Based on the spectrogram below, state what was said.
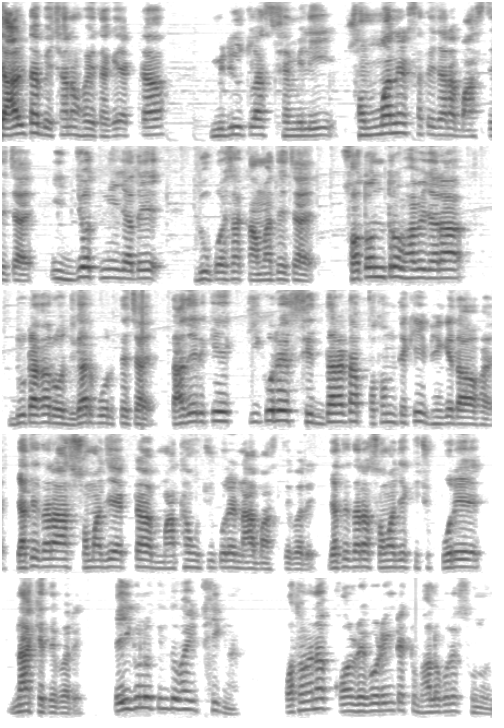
জালটা বেছানো হয়ে থাকে একটা মিডল ক্লাস ফ্যামিলি সম্মানের সাথে যারা বাঁচতে চায়, ইজ্জত নিয়ে যাতে দু পয়সা কামাতে চায়, স্বতন্ত্রভাবে যারা দু টাকা রোজগার করতে চায়, তাদেরকে কি করে সিদ্ধারাটা প্রথম থেকেই ভেঙে দেওয়া হয়, যাতে তারা সমাজে একটা মাথা উঁচু করে না বাঁচতে পারে, যাতে তারা সমাজে কিছু করে না খেতে পারে। এইগুলো কিন্তু ভাই ঠিক না। প্রথমে না কল রেকর্ডিংটা একটু ভালো করে শুনুন।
